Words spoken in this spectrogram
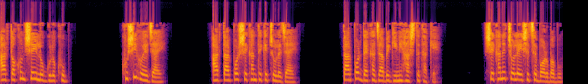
আর তখন সেই লোকগুলো খুব খুশি হয়ে যায়। আর তারপর সেখান থেকে চলে যায়। তারপর দেখা যাবে গিনি হাসতে থাকে। সেখানে চলে এসেছে বরবাবু।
